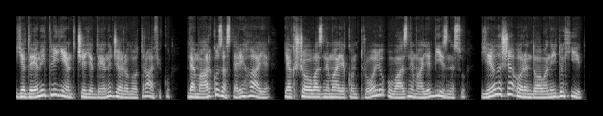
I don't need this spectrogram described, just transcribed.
єдиний клієнт чи єдине джерело трафіку, де Марко застерігає, якщо у вас немає контролю, у вас немає бізнесу, є лише орендований дохід.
